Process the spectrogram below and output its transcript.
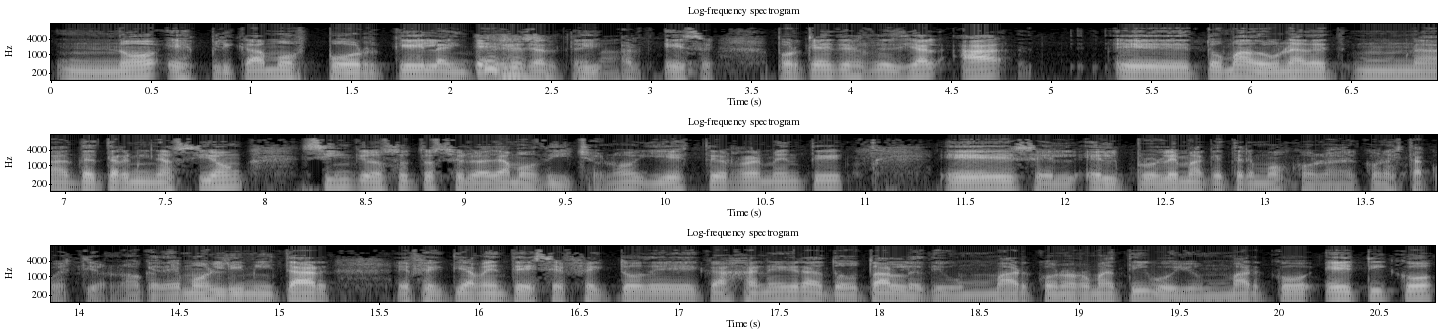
no explicamos por qué la inteligencia artificial, por qué la inteligencia artificial ha eh, tomado una, una determinación sin que nosotros se lo hayamos dicho, ¿no? Y este realmente es el, el problema que tenemos con, con esta cuestión, ¿no? Que debemos limitar efectivamente ese efecto de caja negra, dotarle de un marco normativo y un marco ético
